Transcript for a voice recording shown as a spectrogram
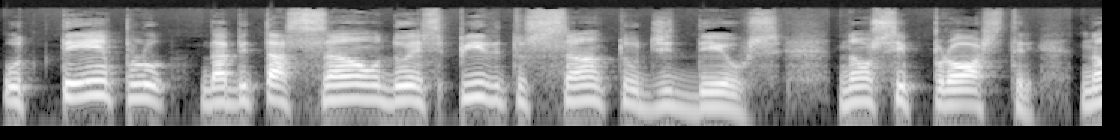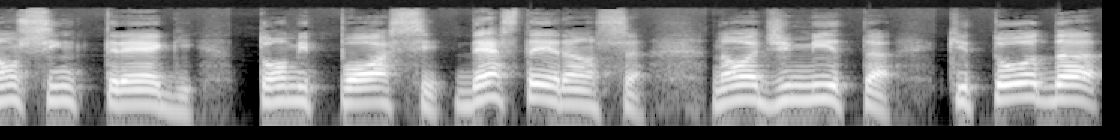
o templo da habitação do Espírito Santo de Deus. Não se prostre, não se entregue, tome posse desta herança. Não admita que toda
